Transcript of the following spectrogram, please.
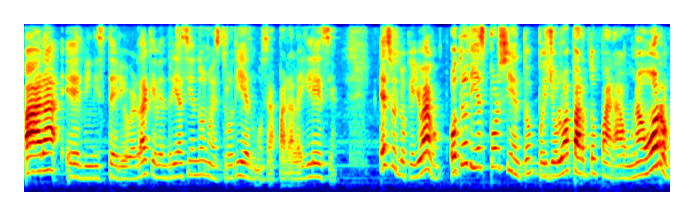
para el ministerio, ¿verdad? Que vendría siendo nuestro diezmo, o sea, para la iglesia. Eso es lo que yo hago. Otro 10%, pues yo lo aparto para un ahorro.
